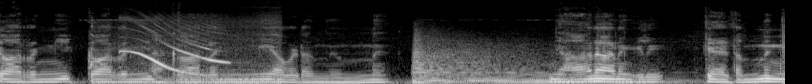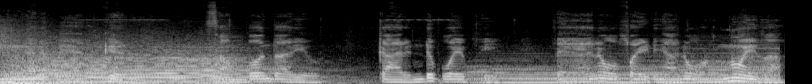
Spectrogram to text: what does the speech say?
കറങ്ങി കറങ്ങി കറങ്ങി അവിടെ നിന്ന് ഞാനാണെങ്കിൽ കിടന്നിങ്ങനെ പേർക്ക് സംഭവം എന്താ അറിയോ? കറണ്ട് പോയപ്പോ ഫാൻ ഓഫായിട്ട് ഞാൻ ഉണർന്നു പോയതാ.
